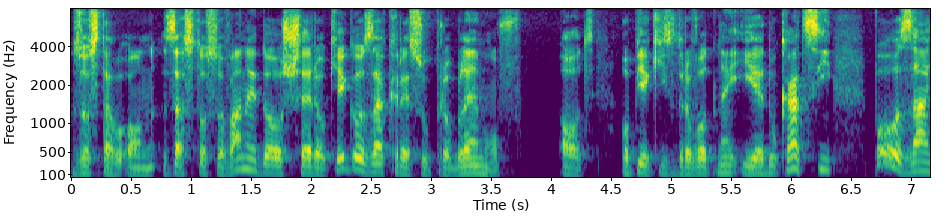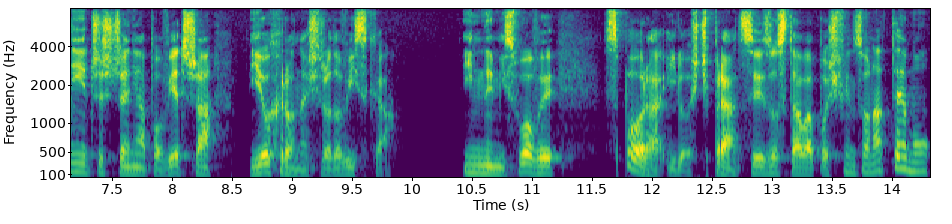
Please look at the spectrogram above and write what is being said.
został on zastosowany do szerokiego zakresu problemów od opieki zdrowotnej i edukacji po zanieczyszczenia powietrza i ochronę środowiska. Innymi słowy, spora ilość pracy została poświęcona temu,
